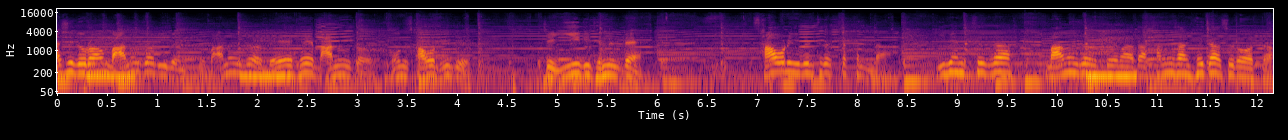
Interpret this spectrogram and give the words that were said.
다시 돌아온 만우절 이벤트. 만우절, 매해 만우절. 오늘 4월 1일. 이제 2일이 됐는데, 4월 이벤트가 시작합니다. 이벤트가 만우절 때마다 항상 해자스러웠다.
